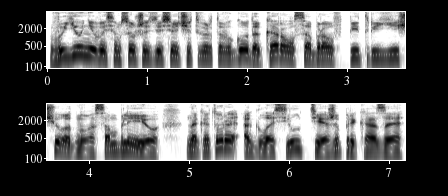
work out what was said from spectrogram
В июне 864 года Карл собрал в Питре еще одну ассамблею, на которой огласил те же приказы.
